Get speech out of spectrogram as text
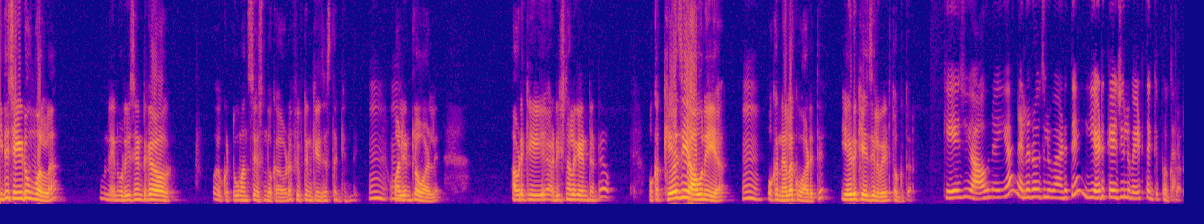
ఇది చేయడం వల్ల నేను రీసెంట్గా ఒక టూ మంత్స్ చేసింది ఒక ఆవిడ ఫిఫ్టీన్ కేజెస్ తగ్గింది. వాళ్ళ ఇంట్లో వాళ్ళే. ఆవిడకి అడిషనల్గా ఏంటంటే ఒక కేజీ ఆవు నెయ్యి ఒక నెలకు వాడితే ఏడు కేజీల వెయిట్ తగ్గుతారు. కేజీ ఆవు నెయ్య నెల రోజులు వాడితే ఏడు కేజీలు వెయిట్ తగ్గిపోతారు.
